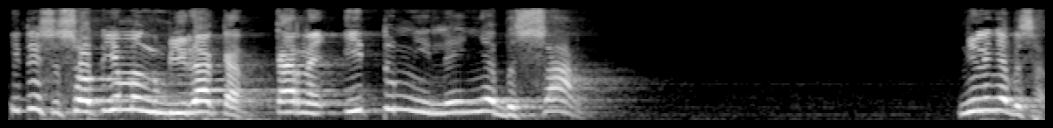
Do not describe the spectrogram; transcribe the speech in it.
Itu sesuatu yang menggembirakan karena itu nilainya besar. Nilainya besar.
